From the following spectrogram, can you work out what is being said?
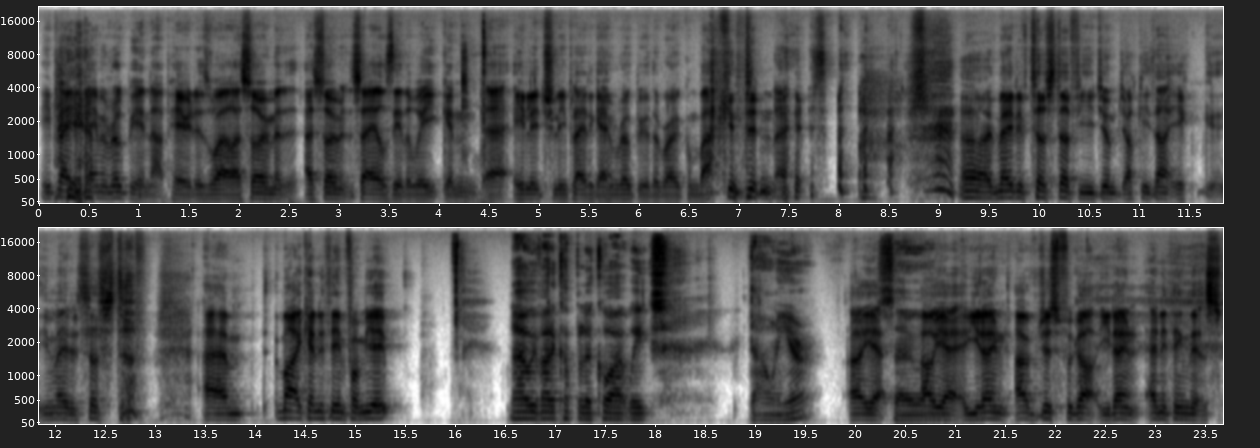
He played a game of rugby in that period as well. I saw him at I saw him at the sales the other week, and uh, he literally played a game of rugby with a broken back and didn't notice. oh, made of tough stuff, for you jump jockeys, aren't you? You made of tough stuff. Um, Mike, anything from you? No, we've had a couple of quiet weeks down here. Oh yeah. So um, oh yeah, you don't. I've just forgot. You don't anything that's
